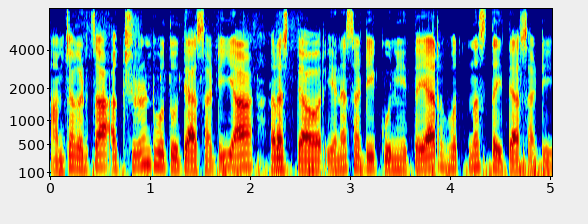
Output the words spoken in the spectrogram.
आमच्या गाडीचा ॲक्सिडेंट होतो त्यासाठी या रस्त्यावर येण्यासाठी कोणी तयार होत नसतंय त्यासाठी.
